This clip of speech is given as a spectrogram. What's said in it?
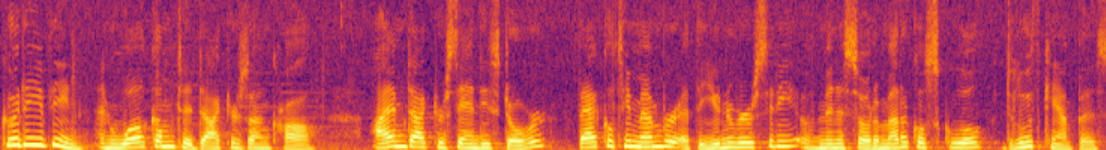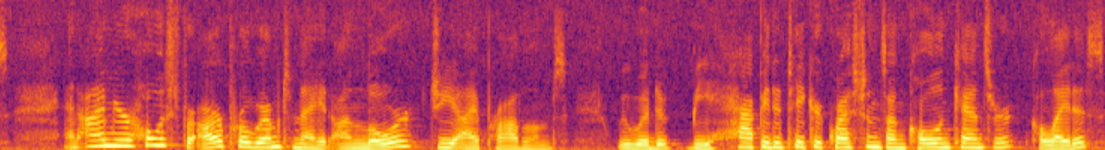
Good evening and welcome to Doctors on Call. I'm Dr. Sandy Stover, faculty member at the University of Minnesota Medical School, Duluth campus, and I'm your host for our program tonight on lower GI problems. We would be happy to take your questions on colon cancer, colitis,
